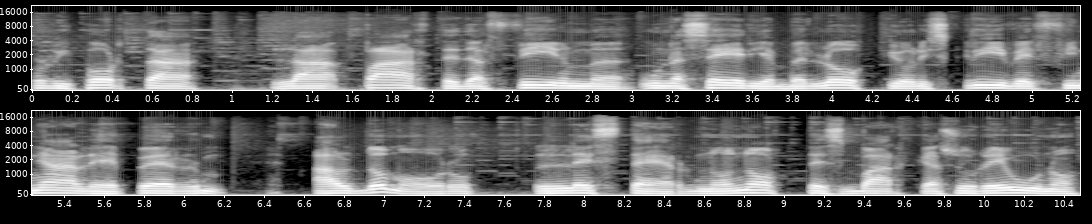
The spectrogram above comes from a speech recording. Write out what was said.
riporta la parte dal film Una serie Bellocchio riscrive il finale per Aldo Moro, l'esterno, notte sbarca su Re 1,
